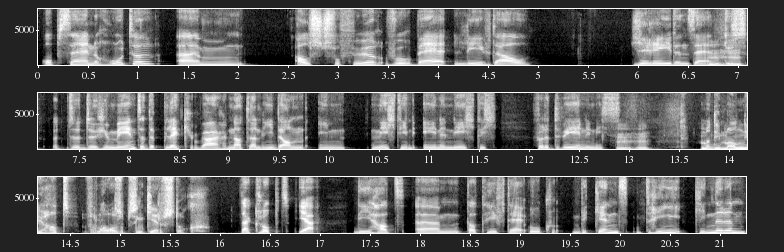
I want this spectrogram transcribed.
op zijn route ehm, als chauffeur voorbij Leefdaal gereden zijn. Dus de, de gemeente, de plek waar Nathalie dan in 1991 verdwenen is. maar die man die had van alles op zijn kerfstok. Dat klopt, ja. Die had, ehm, dat heeft hij ook bekend, drie kinderen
